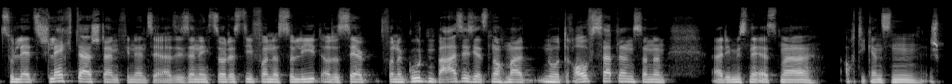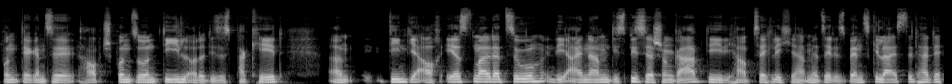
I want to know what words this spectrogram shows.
zuletzt schlecht dastand finanziell. Also ist ja nicht so, dass die von einer solid oder sehr von einer guten Basis jetzt nochmal nur draufsatteln, sondern äh, die müssen ja erstmal auch die ganzen der ganze Hauptsponsoren-Deal oder dieses Paket ähm, dient ja auch erstmal dazu, die Einnahmen, die es bisher schon gab, die, die hauptsächlich ja, Mercedes-Benz geleistet hatte,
